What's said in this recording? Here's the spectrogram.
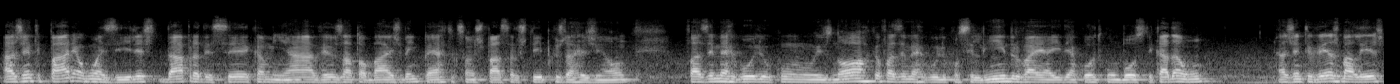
A gente para em algumas ilhas, dá para descer, caminhar, ver os atobais bem perto, que são os pássaros típicos da região. Fazer mergulho com snorkel, fazer mergulho com cilindro, vai aí de acordo com o bolso de cada um. A gente vê as baleias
